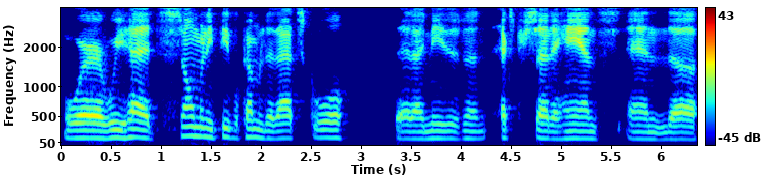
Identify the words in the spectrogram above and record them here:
where we had so many people coming to that school that I needed an extra set of hands. And uh,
